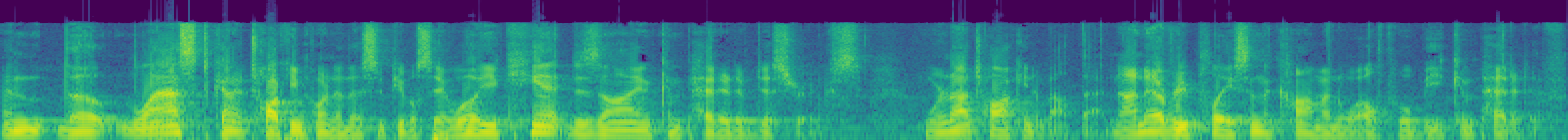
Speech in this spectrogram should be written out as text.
And the last kind of talking point in this is people say, well, you can't design competitive districts. We're not talking about that. Not every place in the Commonwealth will be competitive.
